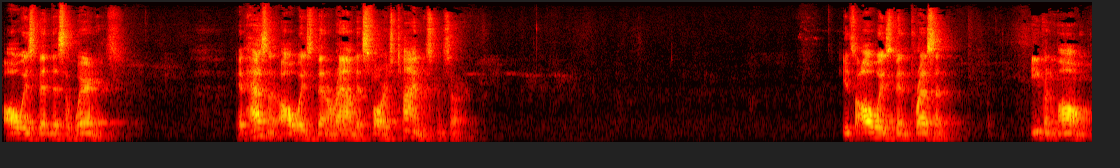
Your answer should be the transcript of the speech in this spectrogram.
always been this awareness. It hasn't always been around as far as time is concerned. It's always been present, even long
